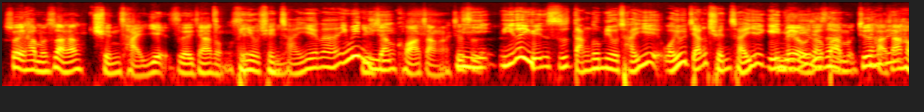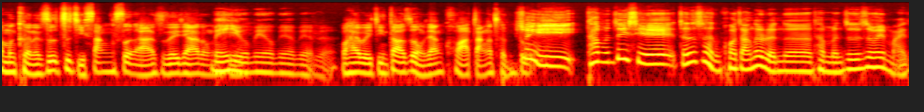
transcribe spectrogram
所以他们是好像全彩页之类这样东西，没有全彩页啦，因为你这样夸张啊，就是你你的原始党都没有彩页，我又讲全彩页给你，没有，就是他们就是好像他们可能是自己上色啊之类这样东西，没有没有没有没有没有，我还以为已经到这种这样夸张的程度，所以他们这些真的是很夸张的人呢，他们真的是会买，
